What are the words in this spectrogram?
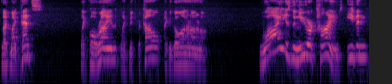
like Mike Pence, like Paul Ryan, like Mitch McConnell. I could go on and on and on. Why is the New York Times even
